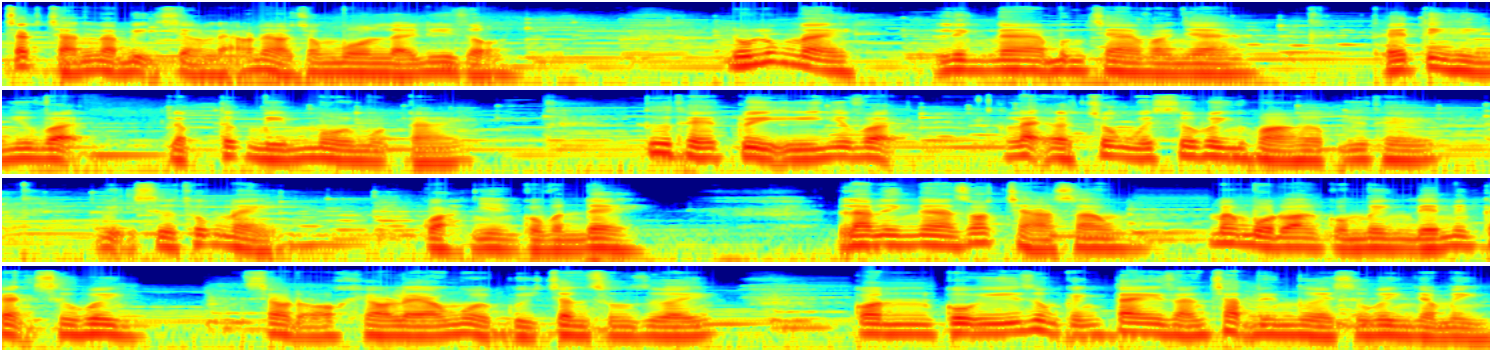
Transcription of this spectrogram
Chắc chắn là bị trưởng lão nào trong môn lấy đi rồi. Đúng lúc này, Linh Nga bưng trà vào nhà, thấy tình hình như vậy, lập tức mím môi một cái. Tư thế tùy ý như vậy, lại ở chung với sư huynh hòa hợp như thế. Vị sư thúc này quả nhiên có vấn đề. Lam Linh Nga rót trà xong, mang bộ đoàn của mình đến bên cạnh sư huynh, sau đó khéo léo ngồi quỳ chân xuống dưới, còn cố ý dùng cánh tay dán chặt lên người sư huynh nhà mình.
